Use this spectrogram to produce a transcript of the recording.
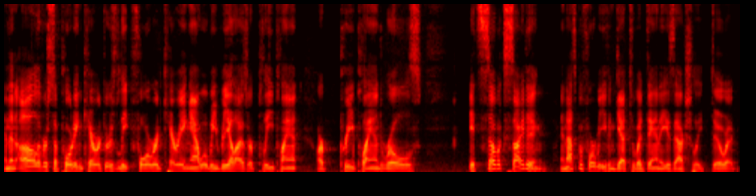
And then all of her supporting characters leap forward, carrying out what we realize are pre-planned, are pre-planned roles. It's so exciting, and that's before we even get to what Danny is actually doing.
